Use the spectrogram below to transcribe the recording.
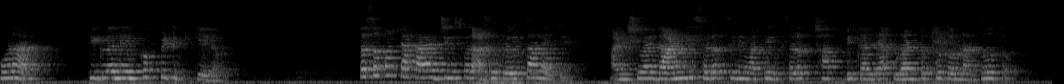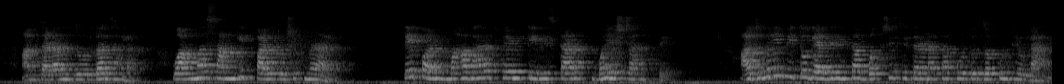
होणार ठिगळं नेमकं फिट केलं. तसं पण त्या काळात जीन्सवर असे प्रयोग चालायचे. आणि शिवाय गाणंही सडक सिनेमातील सडक छाप भिकारड्या उडाणटप्पू तरुणांचं होतं. आमचा डान्स जोरदार झाला व आम्हा सांघिक पारितोषिक मिळालं. ते पण Mahabharat fame T V star महेशच्या हस्ते. अजूनही मी तो गॅदरिंगचा बक्षीस वितरणाचा फोटो जपून ठेवला आहे.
